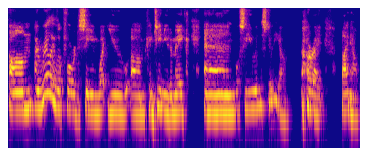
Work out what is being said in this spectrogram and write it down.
Um, I really look forward to seeing what you um, continue to make, and we'll see you in the studio. All right. Bye now.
